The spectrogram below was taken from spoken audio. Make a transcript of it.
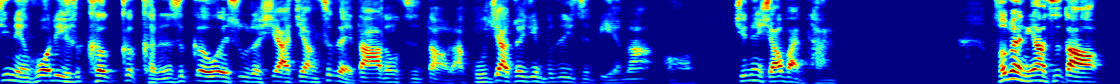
今年获利是可可可能是个位数的下降，这个也大家都知道了。股价最近不是一直跌吗？哦，今天小反弹。同学们你要知道，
